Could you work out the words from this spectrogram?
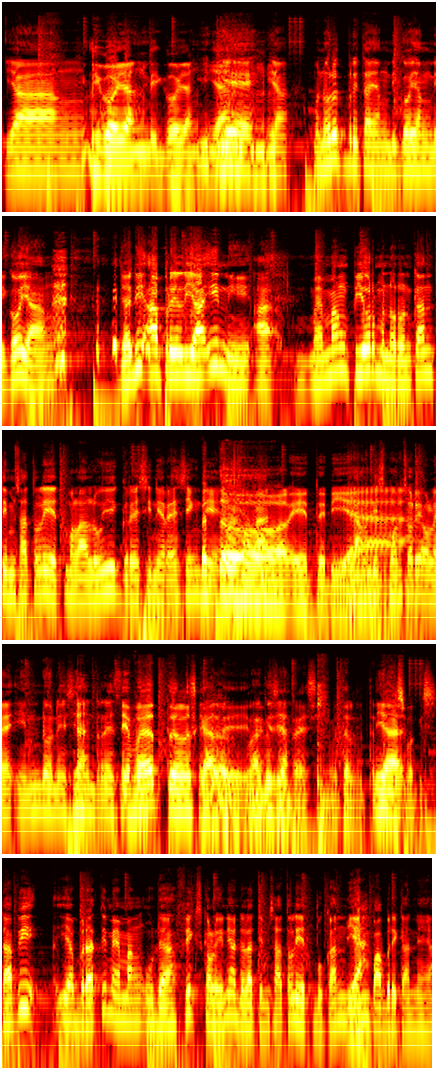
yang digoyang digoyang Iya, yang ya. Menurut berita yang digoyang-digoyang, jadi Aprilia ini a, memang pure menurunkan tim satelit melalui Gresini Racing Team, ya kan? betul itu dia yang disponsori oleh Indonesian Racing. ya betul sekali Betul, bagus ya. Indonesian Racing betul betul Ya, bagus bagus tapi ya berarti memang udah fix kalau ini adalah tim satelit, bukan Ya. tim pabrikannya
